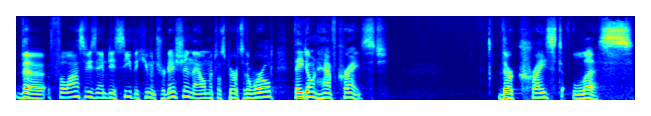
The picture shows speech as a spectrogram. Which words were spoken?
the philosophies and empty deceit, the human tradition, the elemental spirits of the world, they don't have Christ. They're Christless.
